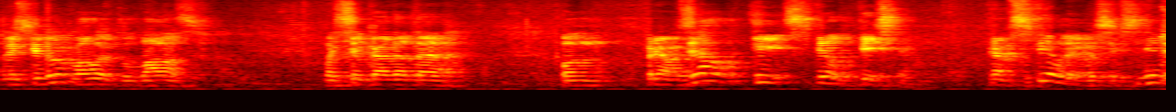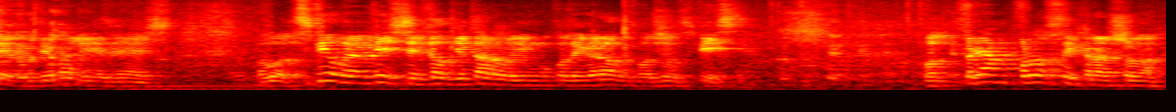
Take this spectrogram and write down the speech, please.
близкий друг Володя Долбаносов. Мы с ним когда-то, он прям взял и спел песню. Прям спел ее, мы все сидели, выбивали, извиняюсь. Вот, спел прям песню, взял гитару, ему подыграл и получилась песня. Вот прям просто и хорошо.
